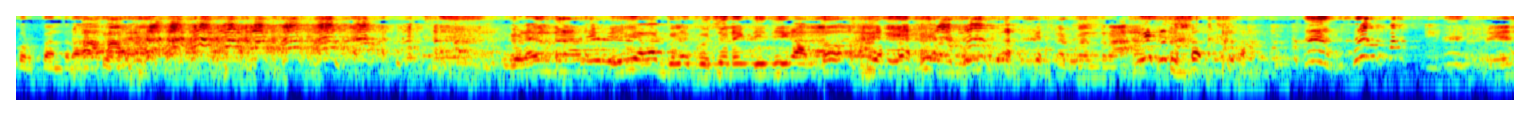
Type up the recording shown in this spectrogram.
korban terakhir. Golek iya kan golek bojo ning ndi ranto. Korban terakhir. Wis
